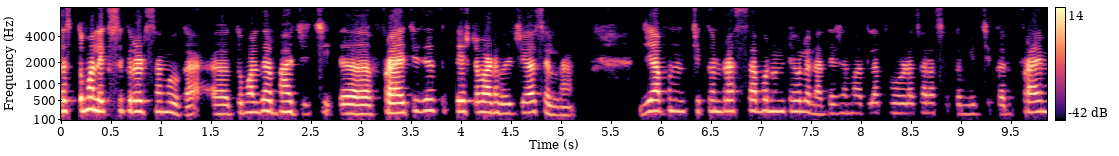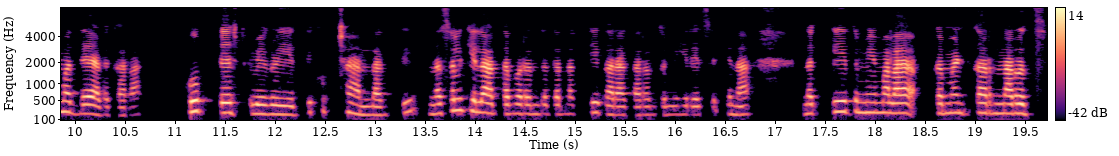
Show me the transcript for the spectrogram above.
तसं तुम्हाला एक सिक्रेट सांगू का? अ, तुम्हाला जर भाजीची अ, फ्रायची जर टेस्ट वाढवायची असेल ना, जे आपण चिकन रस्सा बनवून ठेवला ना, त्याच्यामधला थोडासा रस्सा तुम्ही चिकन फ्रायमध्ये ॲड करा. खूप टेस्ट वेगळी येते, खूप छान लागते. नसेल केलं आतापर्यंत तर नक्की करा. कारण तुम्ही ही रेसिपी ना, नक्की तुम्ही मला कमेंट करणारच,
